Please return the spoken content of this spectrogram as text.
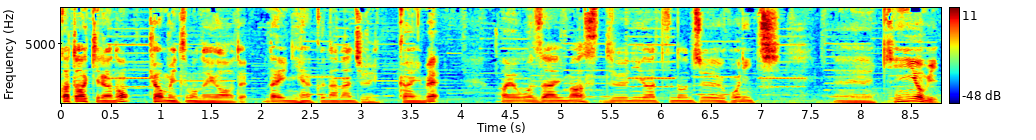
中戸明の今日もいつもの笑顔で第271回目。おはようございます。12月の15日、えー、金曜日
